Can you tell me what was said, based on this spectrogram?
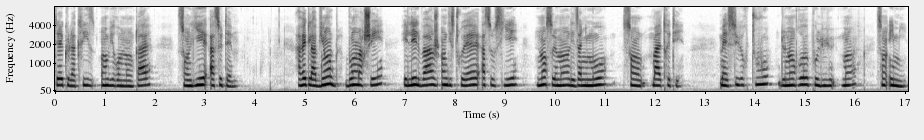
tels que la crise environnementale sont liés à ce thème. Avec la viande bon marché et l'élevage industriel associé, non seulement les animaux sont maltraités, mais surtout de nombreux polluants sont émis.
